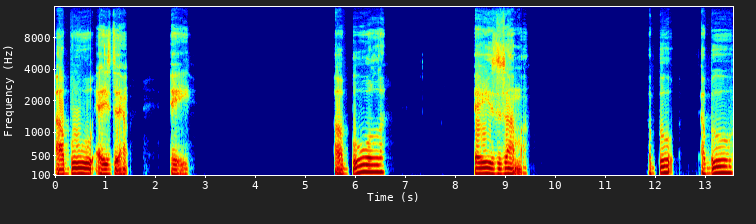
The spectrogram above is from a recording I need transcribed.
Abu Azam a Abul Azama Abu Abu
